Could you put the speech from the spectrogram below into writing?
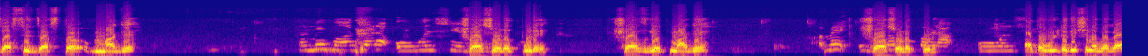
जास्तीत जास्त मागे. श्वास सोडत पुढे. श्वास घेत मागे. श्वास सोडत पुढे. आता उलट्या दिशेने बघा.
